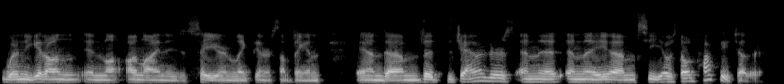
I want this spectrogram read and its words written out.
when you get on in online and just say you're in LinkedIn or something, and and um, the, the janitors and the and the um, CEOs don't talk to each other.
